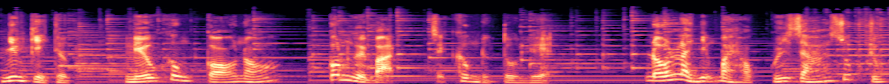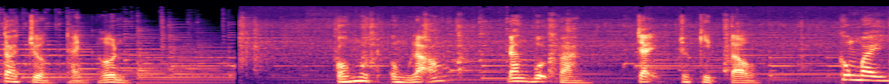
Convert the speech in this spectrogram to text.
nhưng kỳ thực nếu không có nó, con người bạn sẽ không được tôi luyện. Đó là những bài học quý giá giúp chúng ta trưởng thành hơn. Có một ông lão đang vội vàng chạy cho kịp tàu. Không may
